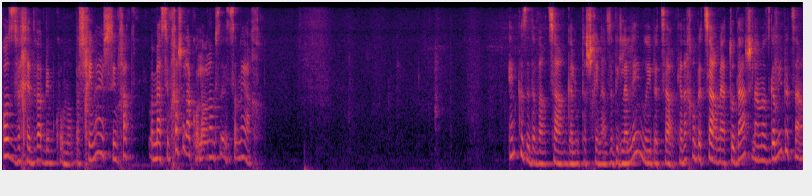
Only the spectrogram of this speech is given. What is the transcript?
עוז וחדווה במקומו. בשכינה יש שמחת, ומהשמחה שלה כל העולם שמח. אין כזה דבר צער גלות השכינה, זה בגללנו היא בצער, כי אנחנו בצער מהתודעה שלנו, אז גם היא בצער.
